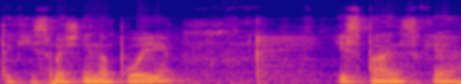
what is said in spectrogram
такі смачні напої. Іспанське.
